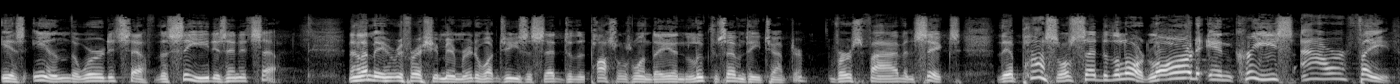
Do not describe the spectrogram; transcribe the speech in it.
is in the Word itself. The seed is in itself. Now let me refresh your memory to what Jesus said to the apostles one day in Luke the 17th chapter, verse 5 and 6. The apostles said to the Lord, Lord, increase our faith.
